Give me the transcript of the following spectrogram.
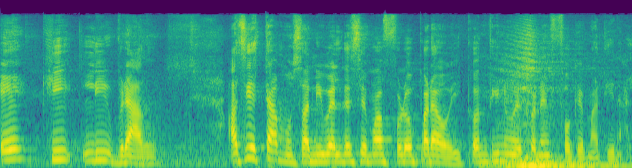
equilibrado. Así estamos a nivel de semáforo para hoy. Continúe con Enfoque Matinal.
